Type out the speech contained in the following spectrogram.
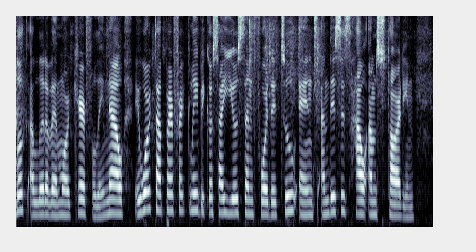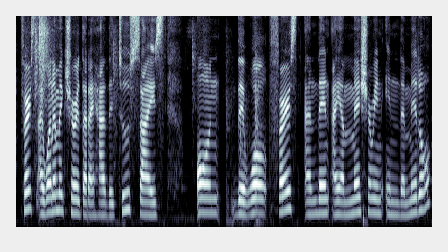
look a little bit more carefully. Now, it worked out perfectly because I used them for the two ends, and this is how I'm starting. First, I want to make sure that I have the two sides on the wall first and then I am measuring in the middle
